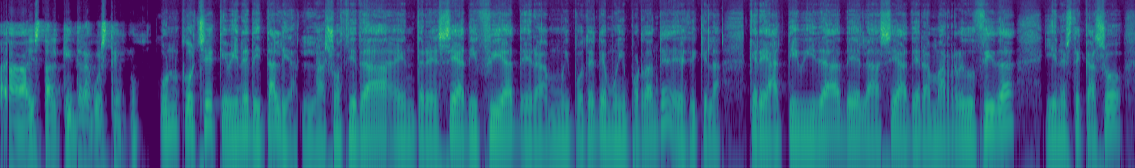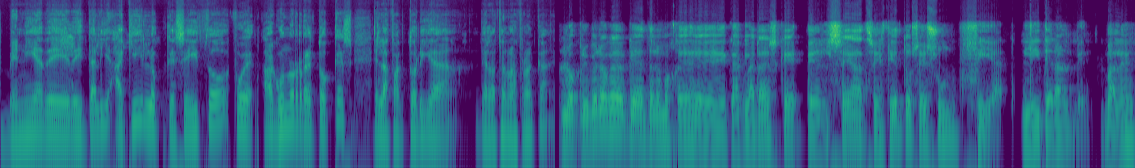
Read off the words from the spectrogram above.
Ahí está el kit de la cuestión. ¿no? Un coche que viene de Italia. La sociedad entre SEAT y Fiat era muy potente, muy importante, es decir, que la creatividad de la SEAT era más reducida y en este caso venía de, de Italia. Aquí lo que se hizo fue algunos retoques en la factoría de la zona franca. Lo primero que, que tenemos que, que aclarar es que el SEAT 600 es un Fiat, literalmente. ¿Vale?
